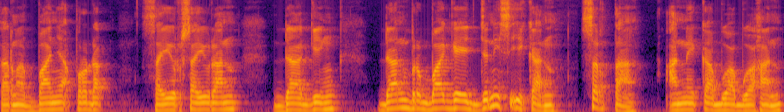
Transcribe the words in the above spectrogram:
karena banyak produk sayur-sayuran, daging, dan berbagai jenis ikan, serta aneka buah-buahan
